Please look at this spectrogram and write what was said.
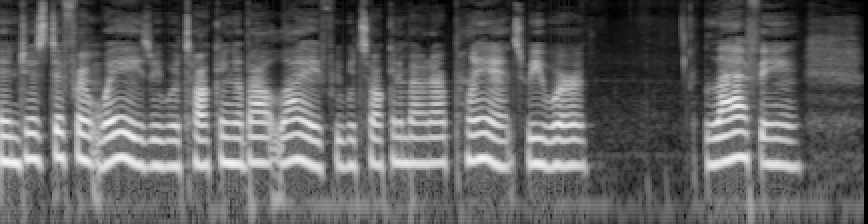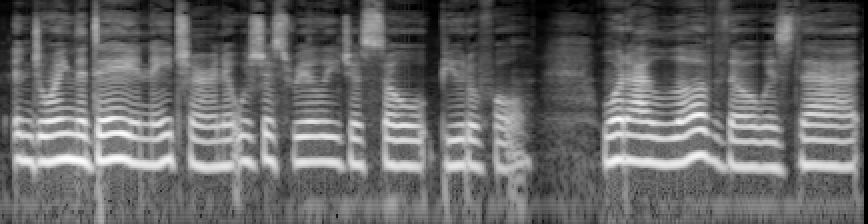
in just different ways. We were talking about life. We were talking about our plants. We were laughing, enjoying the day in nature. And it was just really just so beautiful. What I love though is that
